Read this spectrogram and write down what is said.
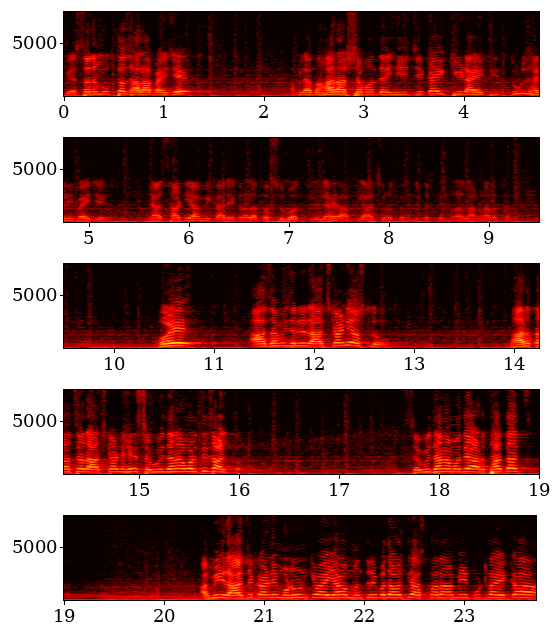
व्यसनमुक्त झाला पाहिजे. आपल्या महाराष्ट्रामध्ये ही जी काही कीड आहे ती दूर झाली पाहिजे. ह्यासाठी आम्ही कार्य करायला आता सुरुवात केलेली आहे. आपल्या आशीर्वाद तसली तक्ती मला लागणारच आहे. होय आज आम्ही जरी राजकारणी असलो भारताचं राजकारण हे संविधानावरती चालतं. संविधानामध्ये अर्थातच आम्ही राजकारणी म्हणून किंवा ह्या मंत्रिपदावरती असताना आम्ही कुठला एका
